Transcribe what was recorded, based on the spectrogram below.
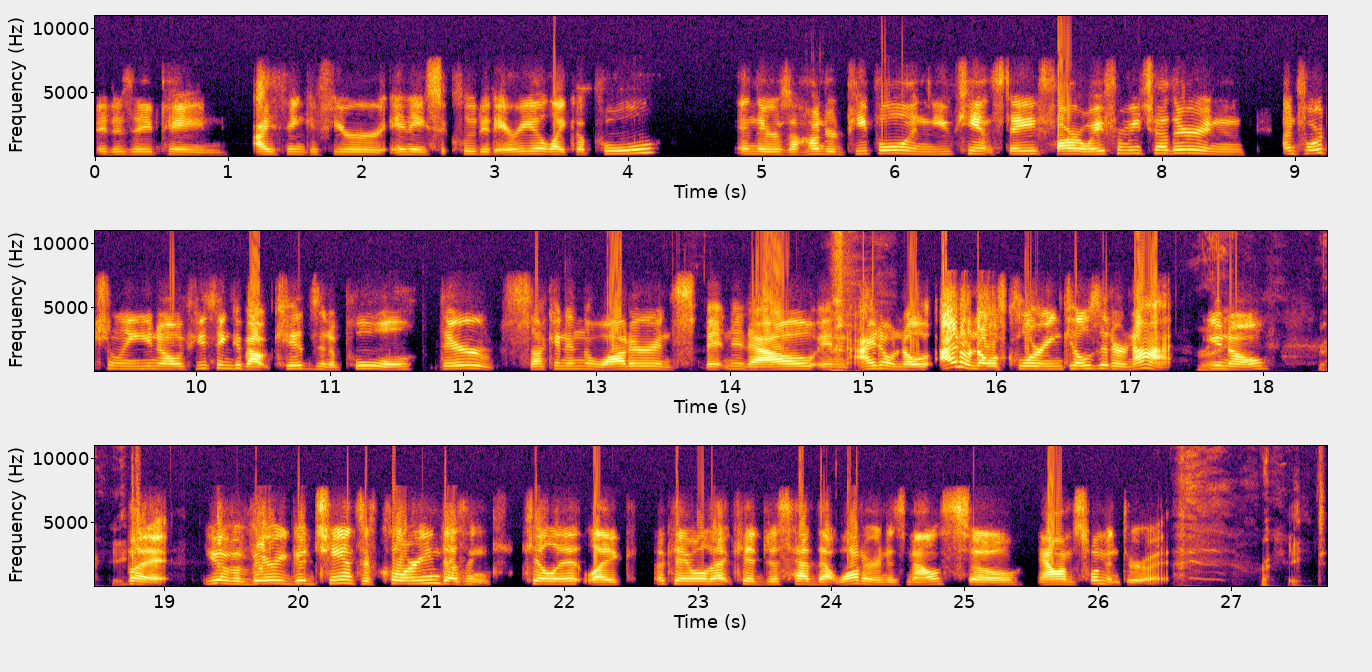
It is a pain. I think if you're in a secluded area like a pool and there's a hundred people and you can't stay far away from each other and unfortunately, you know, if you think about kids in a pool, they're sucking in the water and spitting it out and I don't know I don't know if chlorine kills it or not, right. you know. Right. But you have a very good chance if chlorine doesn't kill it like okay, well that kid just had that water in his mouth, so now I'm swimming through it. Right.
